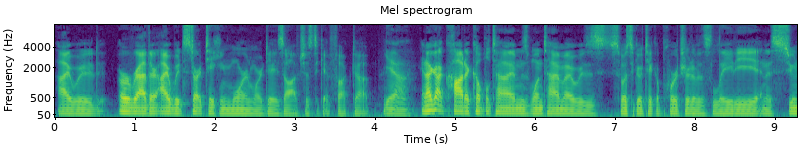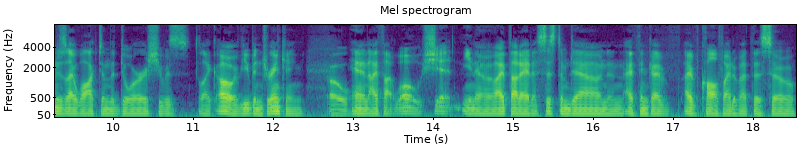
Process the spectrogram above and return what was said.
I would, or rather, I would start taking more and more days off just to get fucked up. Yeah. And I got caught a couple times. One time I was supposed to go take a portrait of this lady, and as soon as I walked in the door, she was like, "Oh, have you been drinking?" Oh. And I thought, "Whoa, shit!" You know, I thought I had a system down, and I think I've I've qualified about this. So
